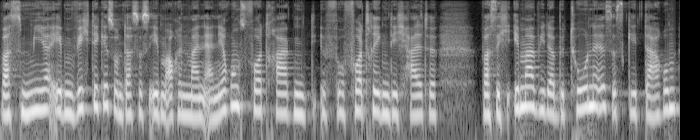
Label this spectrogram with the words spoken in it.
Was mir eben wichtig ist, und das ist eben auch in meinen Ernährungsvorträgen, die ich halte, was ich immer wieder betone ist, es geht darum,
